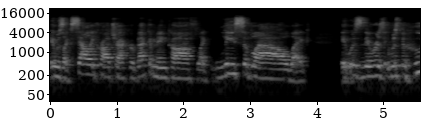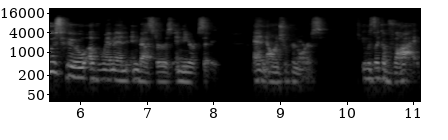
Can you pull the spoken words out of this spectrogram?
It was like Sallie Krawcheck, Rebecca Minkoff, like Lisa Blau, like it was there was it was the who's who of women investors in New York City and entrepreneurs. It was like a vibe.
